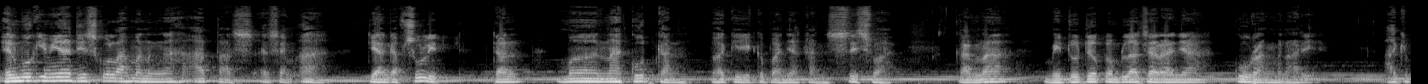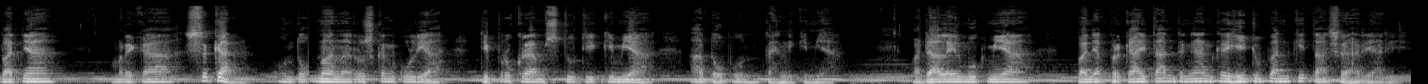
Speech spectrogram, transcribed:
Ilmu kimia di sekolah menengah atas SMA dianggap sulit dan menakutkan bagi kebanyakan siswa karena metode pembelajarannya kurang menarik. Akibatnya mereka segan untuk meneruskan kuliah di program studi kimia ataupun teknik kimia. Padahal ilmu kimia banyak berkaitan dengan kehidupan kita sehari-hari.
